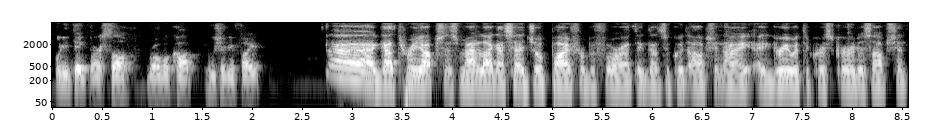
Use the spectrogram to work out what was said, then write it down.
What do you think, Marcel? RoboCop. Who should he fight? Uh, I got three options, man. Like I said, Joe Pyfer before. I think that's a good option. I, I agree with the Chris Curtis option,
